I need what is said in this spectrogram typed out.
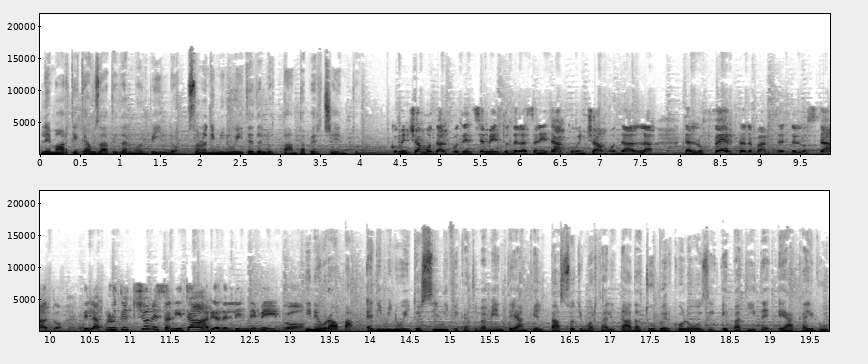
le morti causate dal morbillo sono diminuite dell'80%. Cominciamo dal potenziamento della sanità, cominciamo dalla, dall'offerta da parte dello Stato, della protezione sanitaria dell'individuo. In Europa è diminuito significativamente anche il tasso di mortalità da tubercolosi, epatite e HIV,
